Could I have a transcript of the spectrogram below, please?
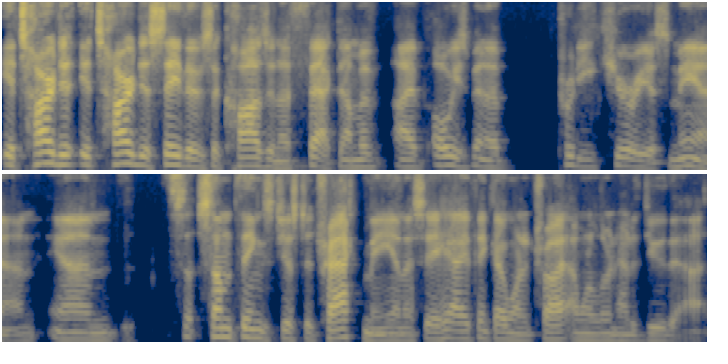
it's hard to it's hard to say there's a cause and effect. I'm a I've always been a pretty curious man, and s- some things just attract me, and I say, hey, I think I want to try. I want to learn how to do that.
